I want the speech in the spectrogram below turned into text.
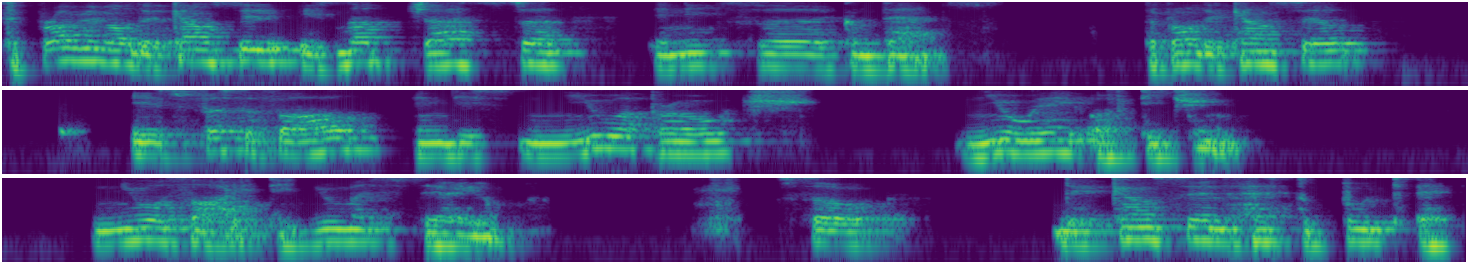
The problem of the council is not just uh, in its uh, contents. The problem of the council is, first of all, in this new approach, new way of teaching, new authority, new magisterium. So the council has to put at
